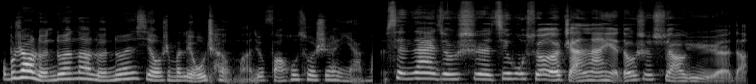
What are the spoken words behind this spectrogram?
我不知道伦敦呢，伦敦有什么流程吗？就防护措施很严吗？现在就是几乎所有的展览也都是需要预约的。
